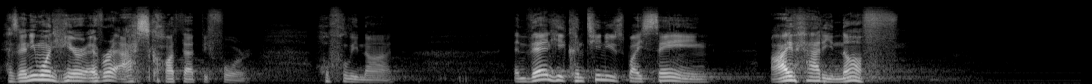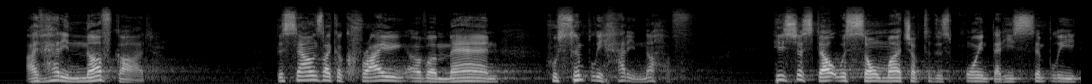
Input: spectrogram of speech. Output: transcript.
Has anyone here ever asked God that before? Hopefully not. And then he continues by saying, I've had enough. I've had enough, God. This sounds like a cry of a man who simply had enough. He's just dealt with so much up to this point that he simply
